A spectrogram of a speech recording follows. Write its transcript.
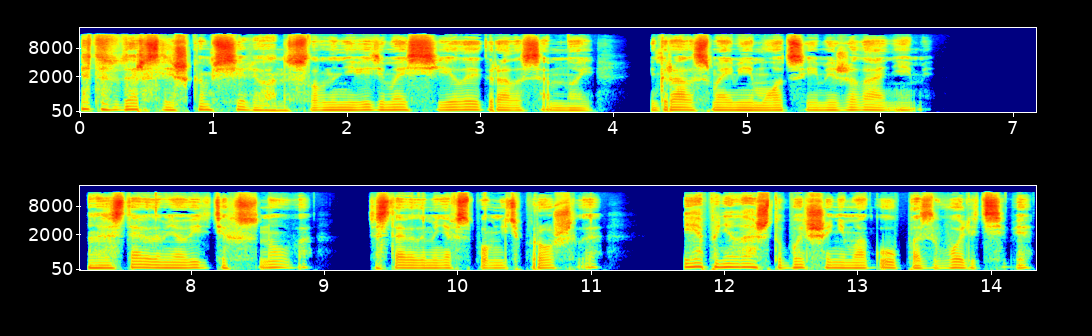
Этот удар слишком силен, словно невидимая сила играла со мной, играла с моими эмоциями и желаниями. Она заставила меня увидеть их снова, заставила меня вспомнить прошлое, и я поняла, что больше не могу позволить себе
